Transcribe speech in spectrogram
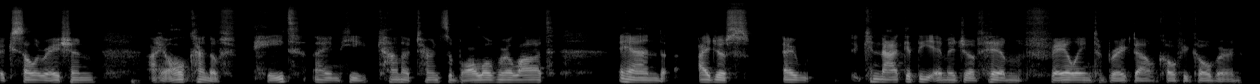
acceleration, I all kind of hate. I mean, he kind of turns the ball over a lot, and I just I cannot get the image of him failing to break down Kofi Cockburn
